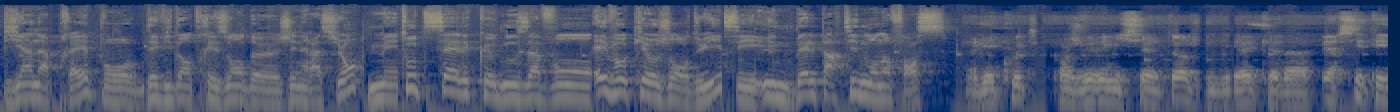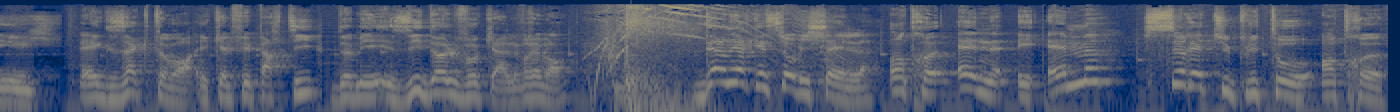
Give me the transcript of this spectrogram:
bien après pour d'évidentes raisons de génération, mais toutes celles que nous avons évoquées aujourd'hui, c'est une belle partie de mon enfance. Eh bien, écoute, quand je verrai Michel Thor, je lui dirai qu'elle a bercé tes nuits. Exactement, et qu'elle fait partie de mes idoles vocales, vraiment. Dernière question, Michel. Entre N et M, serais-tu plutôt entre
